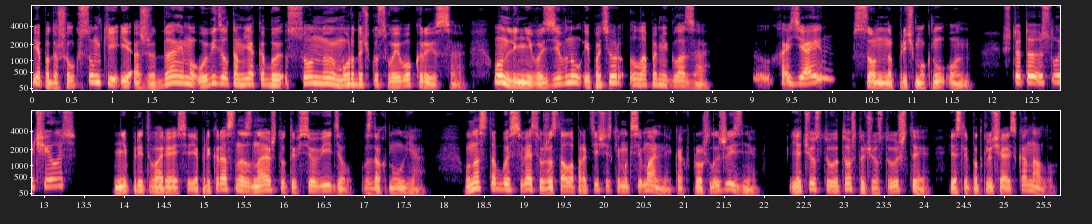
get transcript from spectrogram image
Я подошел к сумке и ожидаемо увидел там якобы сонную мордочку своего крыса. Он лениво зевнул и потер лапами глаза. «Хозяин?» — сонно причмокнул он. «Что-то случилось?» «Не притворяйся, я прекрасно знаю, что ты все видел», — вздохнул я. У нас с тобой связь уже стала практически максимальной, как в прошлой жизни. Я чувствую то, что чувствуешь ты, если подключаюсь к каналу».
